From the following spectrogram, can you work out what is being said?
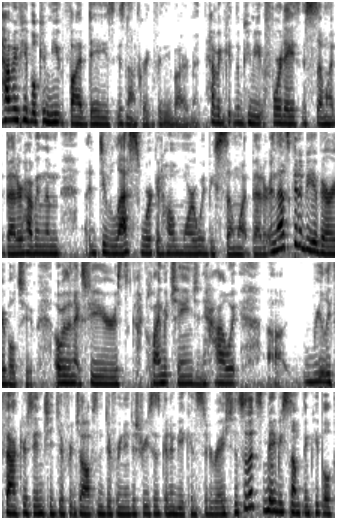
having people commute five days is not great for the environment. Having them commute four days is somewhat better. Having them uh, do less work at home more would be somewhat better. And that's going to be a variable too over the next few years. Climate change and how it uh, really factors into different jobs and different industries is going to be a consideration. So that's maybe something people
